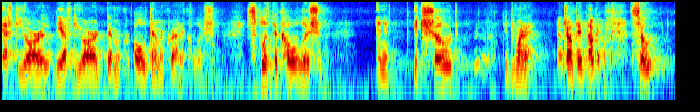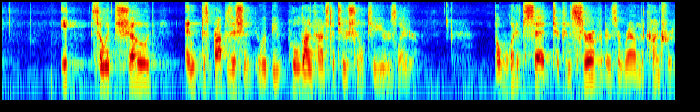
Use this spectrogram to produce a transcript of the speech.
FDR, the FDR Demo- old Democratic coalition. Split the coalition, and it it showed. Did you want to no. jump in? Okay, so it so it showed, and this proposition it would be ruled unconstitutional two years later. But what it said to conservatives around the country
